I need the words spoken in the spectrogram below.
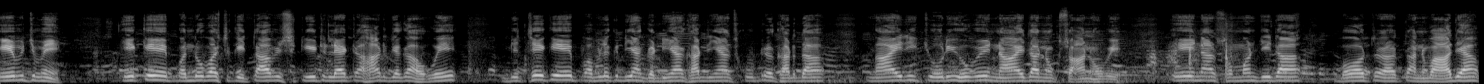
ਏਵਜ ਵਿੱਚ ਇੱਕ ਇਹ ਬੰਦੋਬਸਤ ਕੀਤਾ ਵੀ ਸਟਰੀਟ ਲਾਈਟ ਹਰ ਜਗ੍ਹਾ ਹੋਵੇ। ਜਿੱਥੇ ਕਿ ਪਬਲਿਕ ਦੀਆਂ ਗੱਡੀਆਂ ਖੜਦੀਆਂ ਸਕੂਟਰ ਖੜਦਾ ਨਾ ਇਹਦੀ ਚੋਰੀ ਹੋਵੇ ਨਾ ਇਹਦਾ ਨੁਕਸਾਨ ਹੋਵੇ ਇਹ ਇਹਨਾਂ ਸੁਮਨ ਜੀ ਦਾ ਬਹੁਤ ਧੰਨਵਾਦ ਆ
